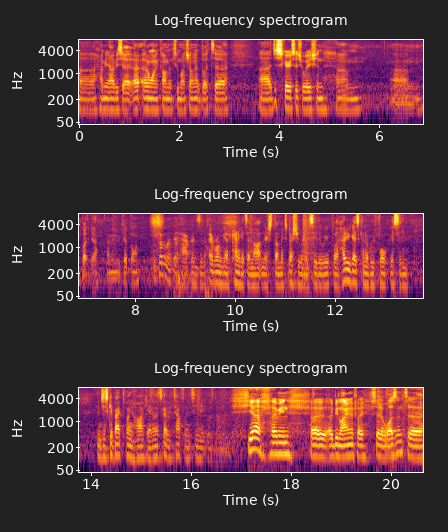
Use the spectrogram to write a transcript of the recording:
uh, I mean, obviously, I, I, don't want to comment too much on it, but uh, uh, just scary situation. Um, um, but yeah, I mean, we kept going. When something like that happens, and everyone kind of gets a knot in their stomach, especially when they see the replay. How do you guys kind of refocus and and just get back to playing hockey. I know it's got to be tough when a teammate goes down. Yeah, I mean, uh, I'd be lying if I said it wasn't. Uh,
